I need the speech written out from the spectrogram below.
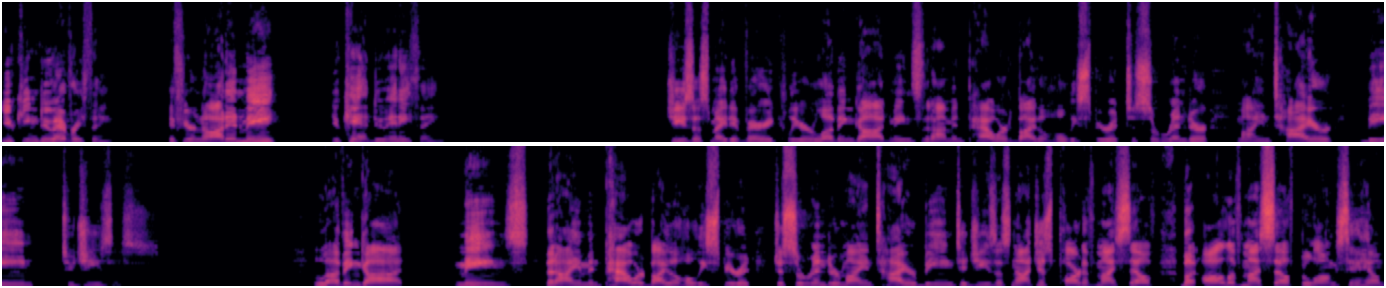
you can do everything. If you're not in me, you can't do anything. Jesus made it very clear loving God means that I'm empowered by the Holy Spirit to surrender my entire being to Jesus. Loving God means that I am empowered by the Holy Spirit to surrender my entire being to Jesus. Not just part of myself, but all of myself belongs to Him.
